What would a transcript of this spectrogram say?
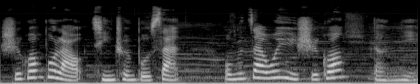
时光不老，青春不散，我们在微雨时光等你。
